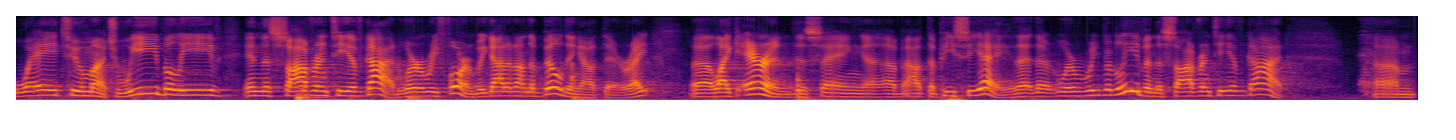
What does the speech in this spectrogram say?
way too much. We believe in the sovereignty of God. We're reformed. We got it on the building out there, right? uh, like Aaron is saying uh, about the PCA, that, that we believe in the sovereignty of God. Um,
